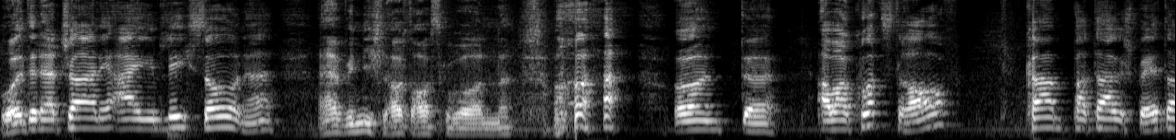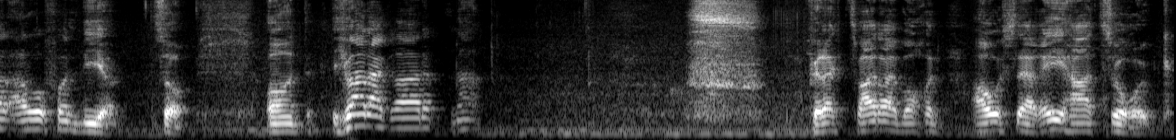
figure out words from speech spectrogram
wollte der Charlie eigentlich so? Ne? Ja, bin nicht laut raus geworden. Ne? und, äh, aber kurz drauf kam ein paar Tage später ein Anruf von dir. So. Und ich war da gerade, vielleicht zwei, drei Wochen aus der Reha zurück.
